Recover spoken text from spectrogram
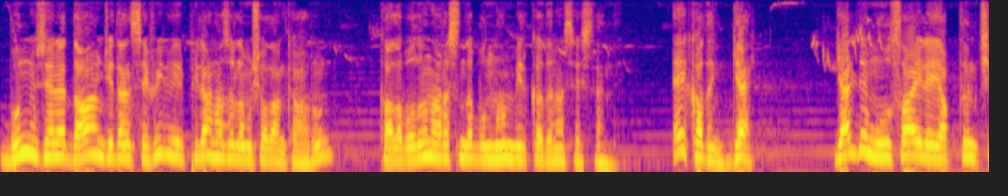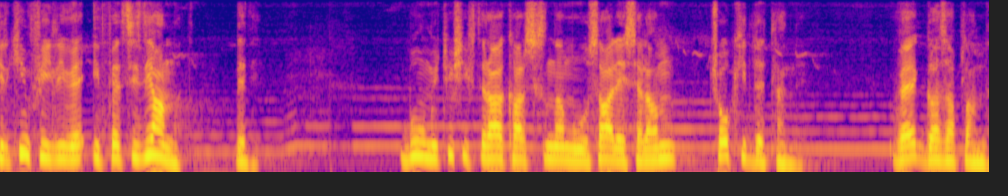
Bunun üzerine daha önceden sefil bir plan hazırlamış olan Karun, kalabalığın arasında bulunan bir kadına seslendi. Ey kadın gel, gel de Musa ile yaptığın çirkin fiili ve iffetsizliği anlat, dedi. Bu müthiş iftira karşısında Musa aleyhisselam çok hiddetlendi ve gazaplandı.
